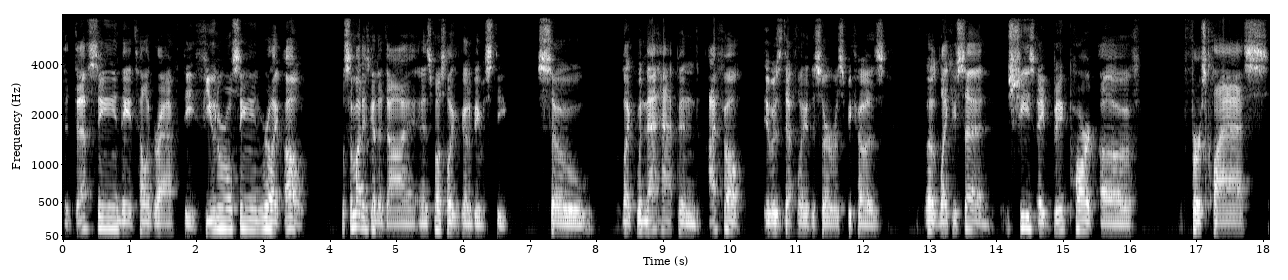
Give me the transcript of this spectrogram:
the death scene, they had telegraphed the funeral scene. We were like, oh, well, somebody's going to die, and it's most likely going to be Mystique. So, like, when that happened, I felt it was definitely a disservice because, uh, like you said, she's a big part of First Class,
